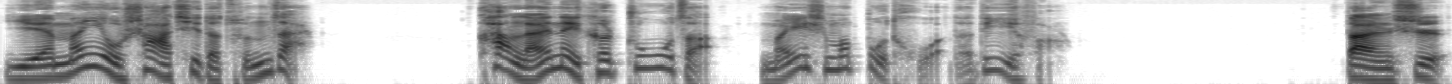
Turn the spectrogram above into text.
也没有煞气的存在。看来那颗珠子没什么不妥的地方，但是。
